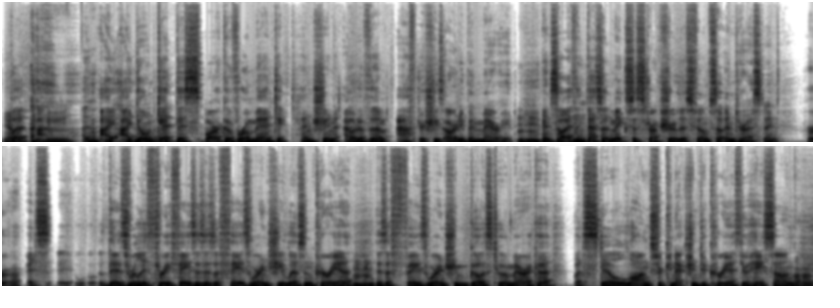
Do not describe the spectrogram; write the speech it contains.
Yeah. But I, mm-hmm. I I don't get this spark of romantic tension out of them after she's already been married, mm-hmm. and so I think mm-hmm. that's what makes the structure of this film so interesting. Her, it's there's really three phases. There's a phase wherein she lives in Korea. Mm-hmm. There's a phase wherein she goes to America, but still longs for connection to Korea through Haesung, uh-huh.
